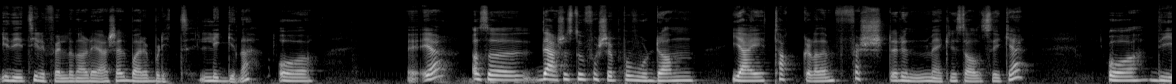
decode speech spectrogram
i de tilfellene der det har skjedd, bare blitt liggende. Og ja, altså Det er så stor forskjell på hvordan jeg takla den første runden med krystallsyke, og de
